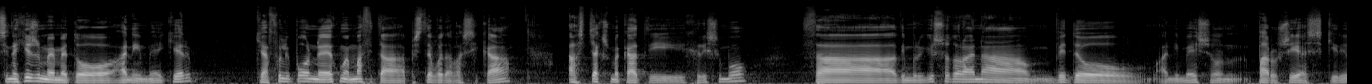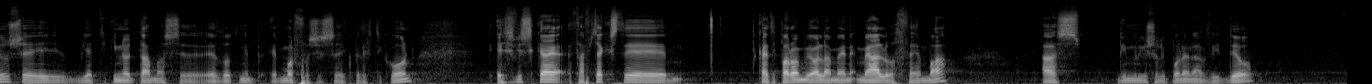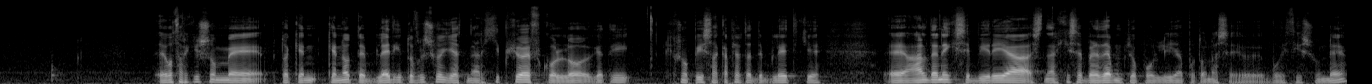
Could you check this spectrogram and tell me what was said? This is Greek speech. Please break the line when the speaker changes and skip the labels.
Συνεχίζουμε με το Animaker και αφού λοιπόν έχουμε μάθει τα πιστεύω τα βασικά, ας φτιάξουμε κάτι χρήσιμο. Θα δημιουργήσω τώρα ένα βίντεο animation παρουσίασης κυρίως ε, για την κοινότητά μας ε, εδώ την εμόρφωση εκπαιδευτικών. Εσείς φυσικά θα φτιάξετε κάτι παρόμοιο αλλά με, με άλλο θέμα. Ας δημιουργήσω λοιπόν ένα βίντεο. Εγώ θα αρχίσω με το κενό template γιατί το βρίσκω για την αρχή πιο εύκολο γιατί χρησιμοποίησα κάποια από τα template και ε, αν δεν έχεις εμπειρία στην αρχή σε μπερδεύουν πιο πολύ από το να σε βοηθήσουν. Ε,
